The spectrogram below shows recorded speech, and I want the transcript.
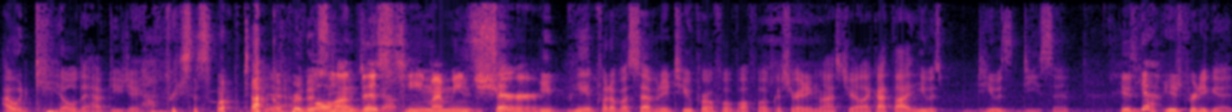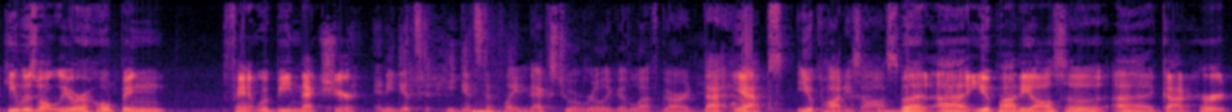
I would kill to have DJ Humphries as left tackle Yeah. for this. well, team on this now. team, I mean, He's sure. set- he he put up a seventy-two Pro Football Focus rating last year. Like, I thought he was he was decent. He's Yeah. he was pretty good. he was what we were hoping Fant would be next year. and he gets to, he gets to play next to a really good left guard. That Yeah. helps. Iupati's awesome. But uh, Iupati also uh, got hurt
